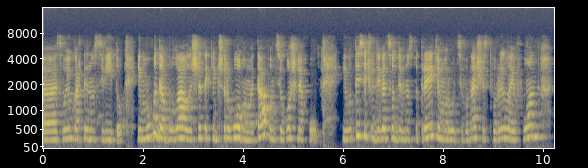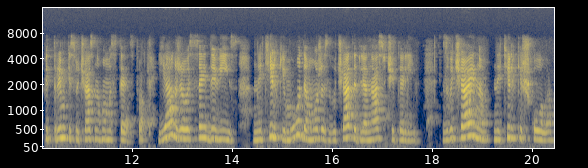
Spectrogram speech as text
е, свою картину світу. І мода була лише таким черговим етапом цього шляху. І у 1993 році вона ще створила і фонд підтримки сучасного мистецтва. Як же ось цей девіз не тільки мода може звучати для нас, вчителів? Звичайно, не тільки школа.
